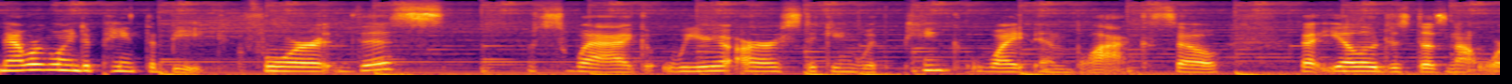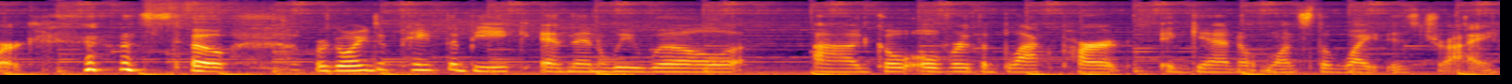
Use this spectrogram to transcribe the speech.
Now we're going to paint the beak. For this swag, we are sticking with pink, white, and black. So that yellow just does not work. so we're going to paint the beak and then we will uh, go over the black part again once the white is dry.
